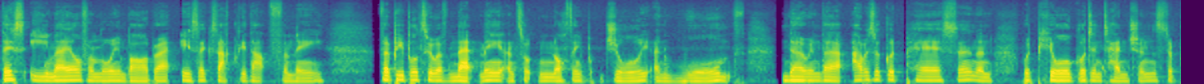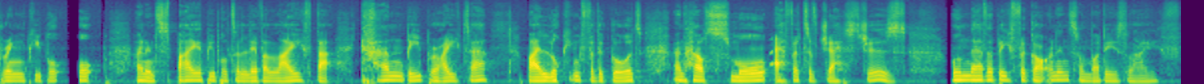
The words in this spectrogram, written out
this email from Roy and Barbara is exactly that for me. For people to have met me and took nothing but joy and warmth knowing that I was a good person and with pure good intentions to bring people up and inspire people to live a life that can be brighter by looking for the good and how small efforts of gestures will never be forgotten in somebody's life.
